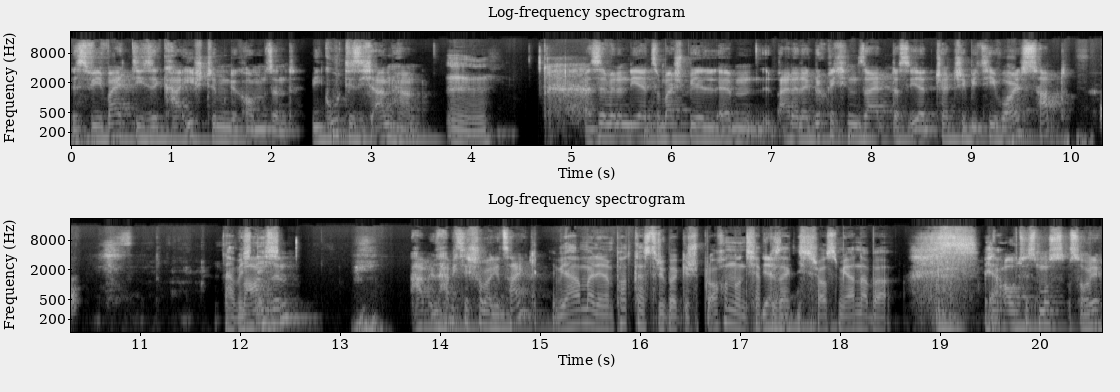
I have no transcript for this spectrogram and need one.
ist, wie weit diese KI-Stimmen gekommen sind. Wie gut die sich anhören. Mhm. Weißt du, wenn ihr zum Beispiel ähm, einer der Glücklichen seid, dass ihr ChatGPT Voice habt. Hab ich Wahnsinn. Nicht. Habe hab ich dir schon mal gezeigt? Wir haben mal in einem Podcast drüber gesprochen und ich habe ja. gesagt, ich schaue es mir an, aber. Ich ja. habe Autismus, sorry.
